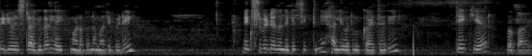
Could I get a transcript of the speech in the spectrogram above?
ವಿಡಿಯೋ ಇಷ್ಟ ಆಗಿದ್ದರೆ ಲೈಕ್ ಮಾಡೋದನ್ನು ಮರಿಬೇಡಿ. ನೆಕ್ಸ್ಟ್ ವಿಡಿಯೋದೊಂದಿಗೆ ಸಿಗ್ತೀನಿ. ಅಲ್ಲಿವರೆಗೂ ಕಾಯ್ತಾಯಿರಿ ಟೇಕ್ ಕೇರ್ ಬಾಯ್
